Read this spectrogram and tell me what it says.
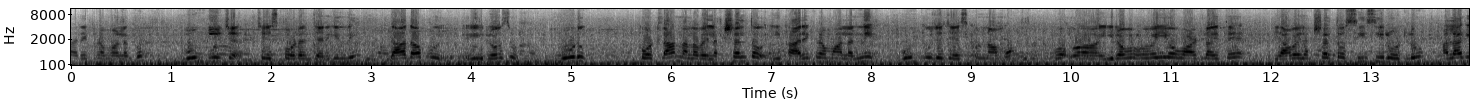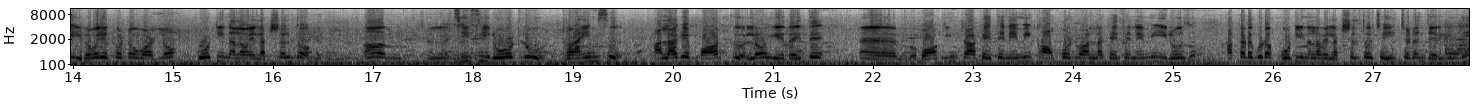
కార్యక్రమాలకు భూమి పూజ చేసుకోవడం జరిగింది. దాదాపు ఈరోజు మూడు కోట్ల నలభై లక్షలతో ఈ కార్యక్రమాలన్నీ భూమి పూజ చేసుకున్నాము ఇరవయో వార్డులో అయితే యాభై లక్షలతో సీసీ రోడ్లు అలాగే ఇరవై ఒకటో వార్డులో కోటి నలభై లక్షలతో సీసీ రోడ్లు డ్రైన్స్ అలాగే పార్కులో ఏదైతే Um, వాకింగ్ ట్రాక్ అయితేనేమి కాంపౌండ్ వాళ్ళకైతేనేమి ఈరోజు అక్కడ కూడా కోటి నలభై లక్షలతో చేయించడం జరిగింది.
